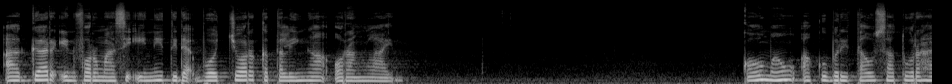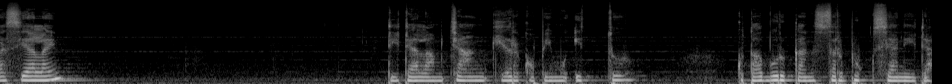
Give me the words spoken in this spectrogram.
agar informasi ini tidak bocor ke telinga orang lain. Kau mau aku beritahu satu rahasia lain? Di dalam cangkir kopimu itu kutaburkan serbuk sianida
